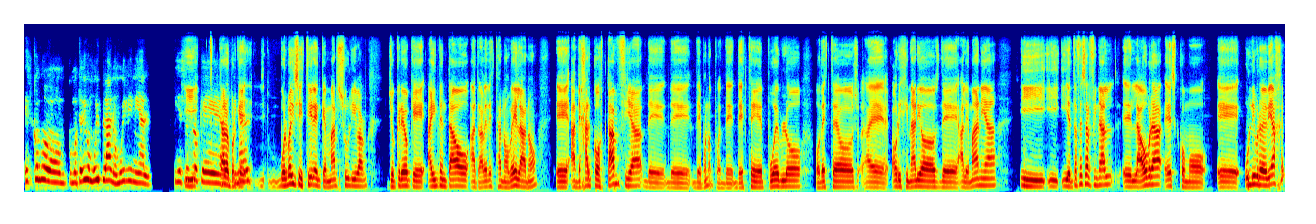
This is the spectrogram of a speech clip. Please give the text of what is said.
es como, como te digo, muy plano, muy lineal. Y eso es lo que. Claro, porque vuelvo a insistir en que Mark Sullivan, yo creo que ha intentado a través de esta novela, ¿no? Eh, a dejar constancia de, bueno, pues de, este pueblo o de estos eh, originarios de Alemania. Y, entonces al final eh, la obra es como un libro de viaje,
